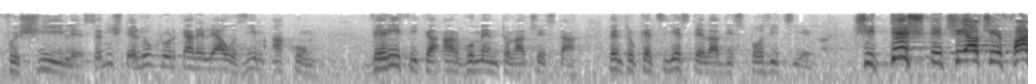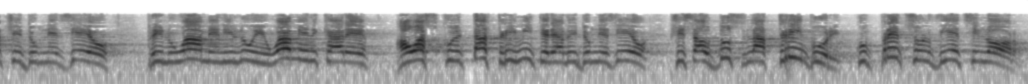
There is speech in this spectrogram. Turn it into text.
fâșiile, sunt niște lucruri care le auzim acum. Verifică argumentul acesta, pentru că ți este la dispoziție. Citește ceea ce face Dumnezeu prin oamenii Lui, oameni care au ascultat trimiterea lui Dumnezeu și s-au dus la triburi cu prețul vieții lor.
